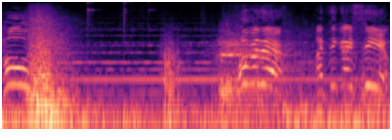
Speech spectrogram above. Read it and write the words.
Hold! Over there! I think I see him!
